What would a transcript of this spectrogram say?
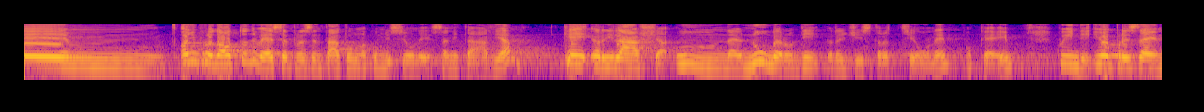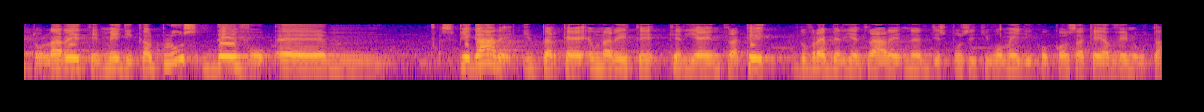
e, um, ogni prodotto deve essere presentato a una commissione sanitaria che rilascia un numero di registrazione, okay? quindi io presento la rete Medical Plus, devo ehm, spiegare il perché è una rete che rientra, che dovrebbe rientrare nel dispositivo medico, cosa che è avvenuta,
